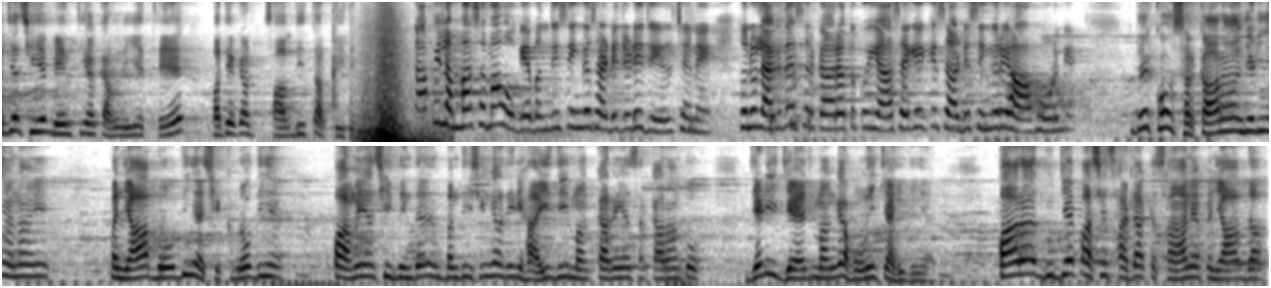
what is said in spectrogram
ਅੱਜ ਅਸੀਂ ਇਹ ਬੇਨਤੀਆਂ ਕਰਨ ਲਈ ਇੱਥੇ ਫਤਿਹਗੜ੍ਹ ਸਾਹਿਬ ਦੀ ਧਰਤੀ ਤੇ। ਕਾਫੀ ਲੰਮਾ ਸਮਾਂ ਹੋ ਗਿਆ ਬੰਦੀ ਸਿੰਘ ਸਾਡੇ ਜਿਹੜੇ ਜੇਲ੍ਹ 'ਚ ਨੇ। ਤੁਹਾਨੂੰ ਲੱਗਦਾ ਸਰਕਾਰਾਂ ਤੋਂ ਕੋਈ ਆਸ ਹੈਗੀ ਕਿ ਸਾਡੇ ਸਿੰਘ ਰਿਹਾ ਹੋਣਗੇ? ਦੇਖੋ ਸਰਕਾਰਾਂ ਜਿਹੜੀਆਂ ਨਾ ਇਹ ਪੰਜਾਬ ਵਿਰੋਧੀਆਂ ਸਿੱਖ ਵਿਰੋਧੀਆਂ ਭਾਵੇਂ ਅਸੀਂ ਬਿੰਦ- ਬੰਦੀ ਸਿੰਘਾਂ ਦੀ ਰਿਹਾਈ ਦੀ ਮੰਗ ਕਰ ਰਹੇ ਹਾਂ ਸਰਕਾਰਾਂ ਤੋਂ, ਜਿਹੜੀ ਜਾਇਜ਼ ਮੰਗ ਹੈ ਹੋਣੀ ਚਾਹੀਦੀ ਹੈ। ਪਰ ਦੂਜੇ ਪਾਸੇ ਸਾਡਾ ਕਿਸਾਨ ਹੈ ਪੰਜਾਬ ਦਾ,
